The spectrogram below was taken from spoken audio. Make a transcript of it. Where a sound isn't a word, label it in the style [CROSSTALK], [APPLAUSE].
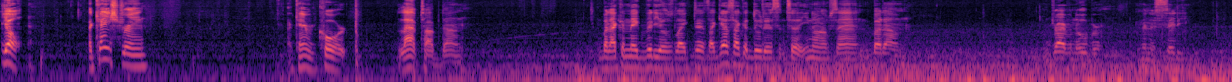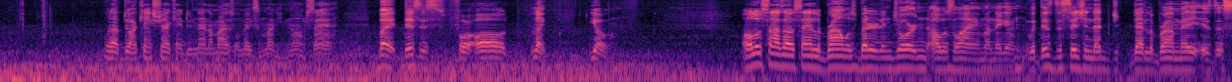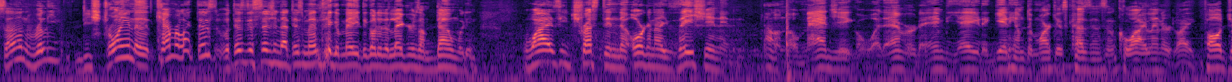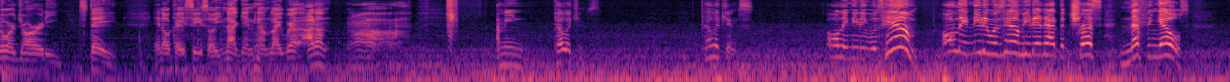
Yo, I can't stream. I can't record. Laptop done. But I can make videos like this. I guess I could do this until, you know what I'm saying? But um I'm driving Uber. I'm in the city. What I do, I can't stream, I can't do nothing. I might as well make some money, you know what I'm saying? But this is for all look, yo, all those times I was saying LeBron was better than Jordan, I was lying, my nigga. With this decision that that LeBron made, is the sun really destroying the camera like this? With this decision that this man [LAUGHS] nigga made to go to the Lakers, I'm done with him. Why is he trusting the organization and I don't know Magic or whatever the NBA to get him DeMarcus Cousins and Kawhi Leonard? Like Paul George already stayed in OKC, so you're not getting him. Like, bro, I don't. Uh, I mean, Pelicans. Pelicans. All they needed was him. All they needed was him. He didn't have to trust nothing else.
